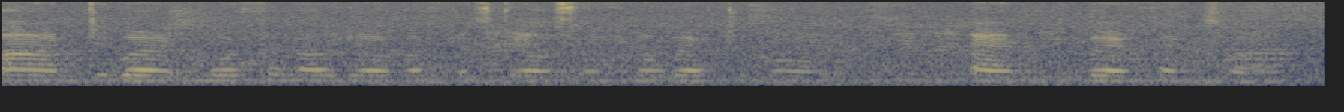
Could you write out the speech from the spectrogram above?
and you were more familiar with the skills and you know where to go and where things were.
